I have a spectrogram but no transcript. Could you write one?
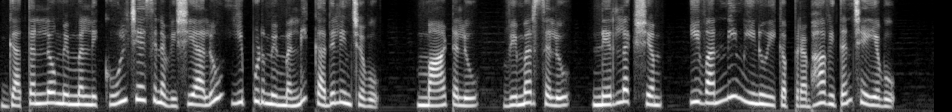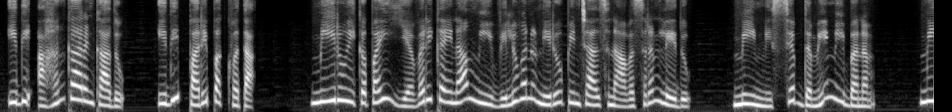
గతంలో మిమ్మల్ని కూల్చేసిన విషయాలు ఇప్పుడు మిమ్మల్ని కదిలించవు. మాటలు విమర్శలు నిర్లక్ష్యం ఇవన్నీ మీను ఇక ప్రభావితం చేయవు. ఇది అహంకారం కాదు ఇది పరిపక్వత. మీరు ఇకపై ఎవరికైనా మీ విలువను నిరూపించాల్సిన అవసరం లేదు. మీ నిశ్శబ్దమే మీ బనం మీ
